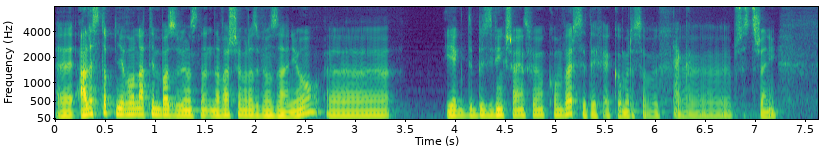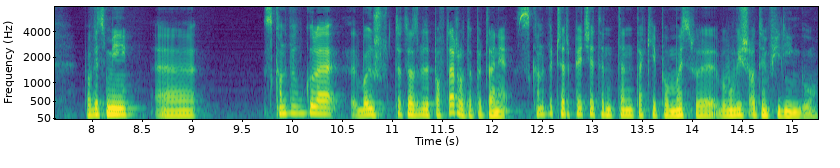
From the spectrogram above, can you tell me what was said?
Mhm. Ale stopniowo na tym bazując, na, na waszym rozwiązaniu, jak gdyby zwiększają swoją konwersję tych e-commerce'owych tak. przestrzeni. Powiedz mi, e, skąd wy w ogóle, bo już teraz będę powtarzał to pytanie, skąd wy czerpiecie ten, ten takie pomysły, bo mówisz o tym feelingu,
